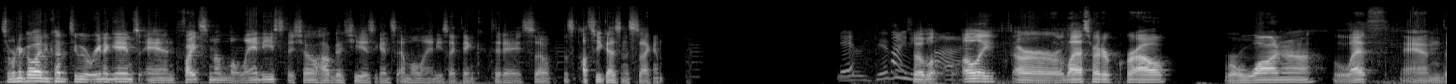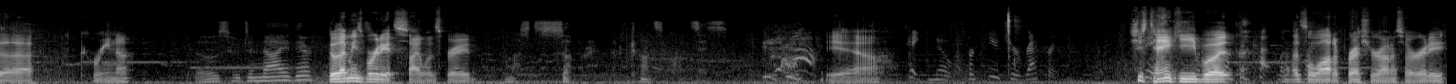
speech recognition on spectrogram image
So we're going to go ahead and cut to Arena Games and fight some ML Landys to show how good she is against ML Landys, I think, today. So I'll see you guys in a second. So me L- Lily, or Last Rider Krau, Roana, Lethe, and uh, Karina. Those who deny their So that means we're gonna get silenced, right? must suffer their consequences. Yeah. She's tanky, but that's a lot of pressure on us already.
